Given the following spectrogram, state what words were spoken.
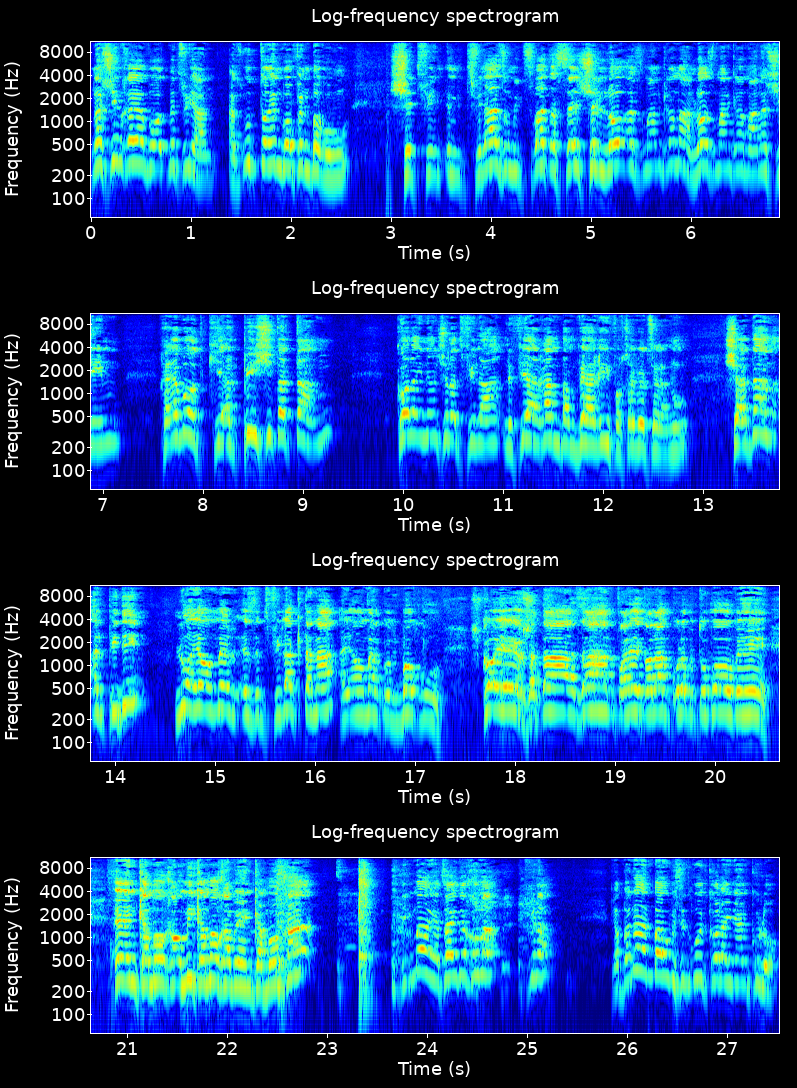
נשים חייבות, מצוין. אז הוא טוען באופן ברור שתפילה זו מצוות עשה שלא הזמן גרמה, לא הזמן גרמה, נשים חייבות, כי על פי שיטתם כל העניין של התפילה, לפי הרמב"ם והריף, עכשיו יוצא לנו, שאדם על פי דין, לו היה אומר איזו תפילה קטנה, היה אומר הקדוש ברוך הוא, שכוייך, שאתה זן, מפרט העולם כולו בטובו, ואין כמוך, ומי כמוך ואין כמוך, נגמר, יצא ידי חובה, תפילה. רבנן באו וסידרו את כל העניין כולו.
